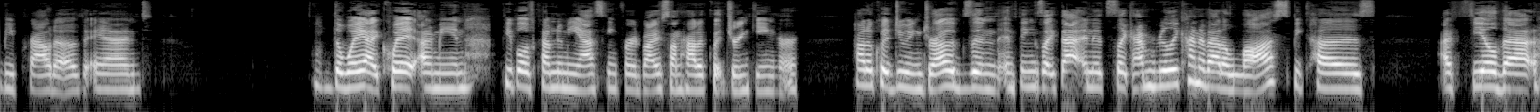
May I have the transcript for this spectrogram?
be proud of and the way I quit, I mean, people have come to me asking for advice on how to quit drinking or how to quit doing drugs and, and things like that. And it's like I'm really kind of at a loss because I feel that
